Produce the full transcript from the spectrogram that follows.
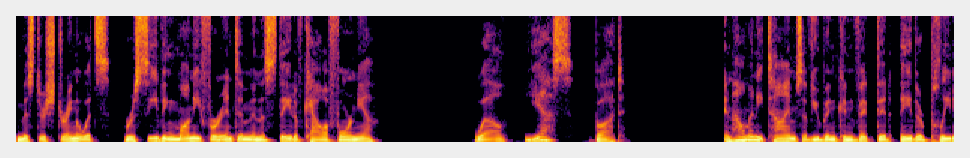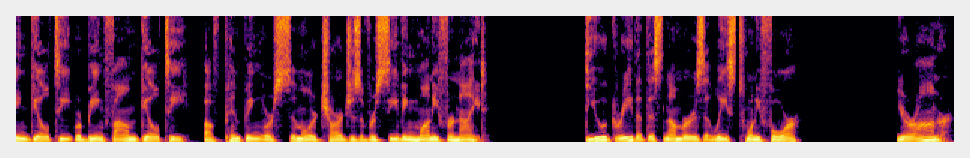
Mr. Stringowitz, receiving money for intim in the state of California? Well, yes, but. And how many times have you been convicted, either pleading guilty or being found guilty, of pimping or similar charges of receiving money for night? Do you agree that this number is at least 24? Your Honor,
